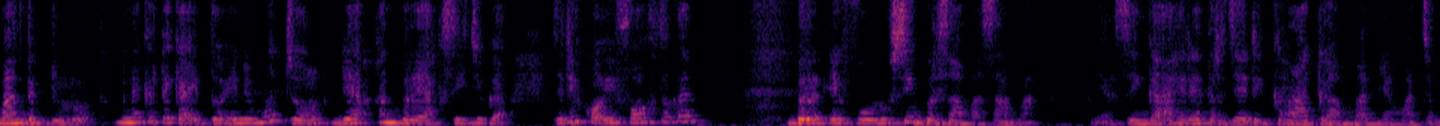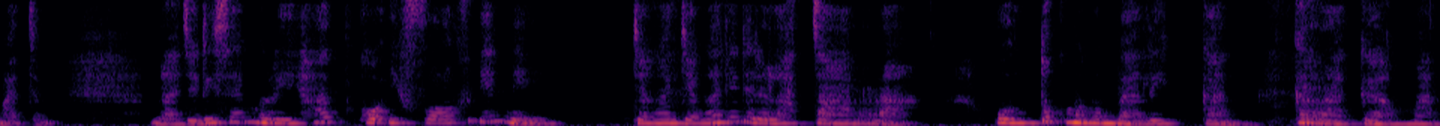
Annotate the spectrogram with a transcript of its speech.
mandek dulu. Kemudian ketika itu ini muncul, dia akan bereaksi juga. Jadi co-evolve itu kan berevolusi bersama-sama. Ya, sehingga akhirnya terjadi keragaman yang macam-macam. Nah, jadi saya melihat co-evolve ini jangan-jangan ini adalah cara untuk mengembalikan keragaman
